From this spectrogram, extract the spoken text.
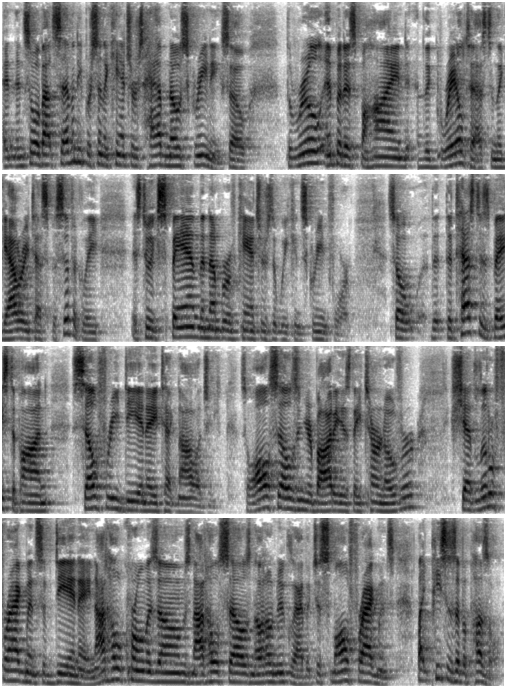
And, and so about 70% of cancers have no screening. So the real impetus behind the GRAIL test and the Galleri test specifically is to expand the number of cancers that we can screen for. So the, the test is based upon cell free DNA technology. So all cells in your body, as they turn over, shed little fragments of DNA, not whole chromosomes, not whole cells, not whole nuclei, but just small fragments, like pieces of a puzzle.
